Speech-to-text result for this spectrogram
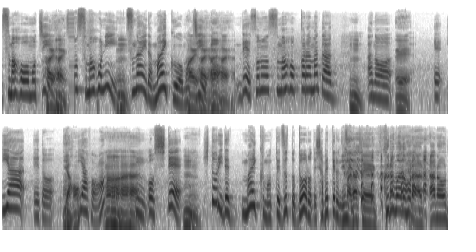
スマホを持ち、はいはい。そのスマホにつないだマイクをー持ち、でそのスマホからまたうん。あのええイヤえっ、とイヤホン？イヤホン、えはいうん、をしてん。一、人でマイク持ってずっと道路で喋ってるんです。よ今だって車のほらあの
